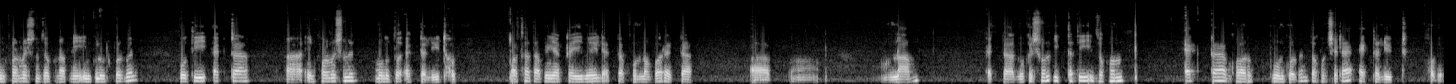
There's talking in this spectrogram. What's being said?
ইনফরমেশন যখন আপনি ইনক্লুড করবেন, প্রতি একটা ইনফরমেশনের মূলত একটা লিড হবে। অর্থাৎ আপনি একটা ইমেইল একটা ফোন নম্বর একটা নাম, একটা লোকেশন ইত্যাদি যখন একটা ঘর পূরণ করবেন, তখন সেটা একটা লিড হবে।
